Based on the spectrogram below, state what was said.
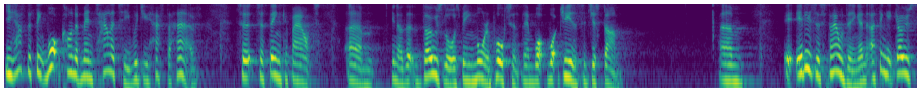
you have to think, what kind of mentality would you have to have to, to think about um, you know, that those laws being more important than what, what Jesus had just done? Um, it, it is astounding, and I think it goes.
